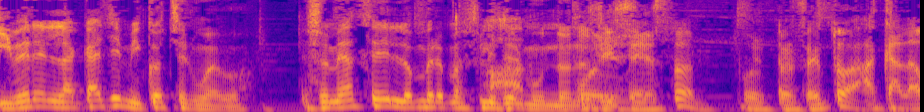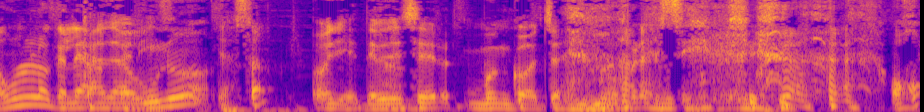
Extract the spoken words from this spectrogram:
y ver en la calle mi coche nuevo. Eso me hace el hombre más feliz Ah, del mundo, nos pues dice. esto, pues perfecto. A cada uno lo que le haga Cada feliz. uno, Ya está. oye, debe de ser buen coche. Hombre, sí, sí, sí. Ojo,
